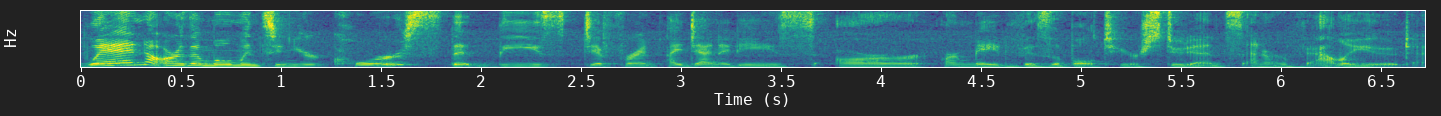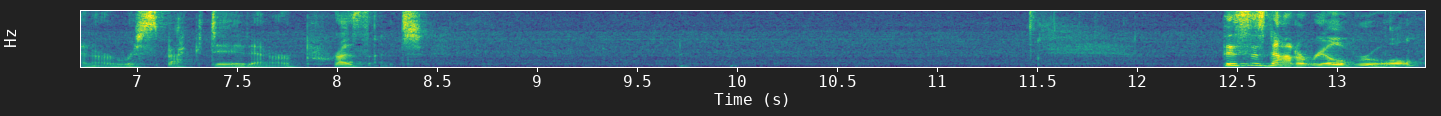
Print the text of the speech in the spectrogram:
When are the moments in your course that these different identities are are made visible to your students and are valued and are respected and are present This is not a real rule,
